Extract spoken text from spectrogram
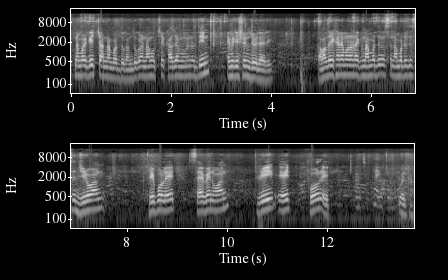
এক নম্বর গেট চার নম্বর দোকান। দোকানের নাম হচ্ছে খাজা মহিনুদ্দিন ইমিটেশন জুয়েলারি তো আমাদের এখানে মনে হয় একটা নাম্বার দেওয়া হচ্ছে নাম্বারটা দিচ্ছে zero one triple eight seven one three eight four eight আচ্ছা থ্যাংক ইউ ওয়েলকাম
